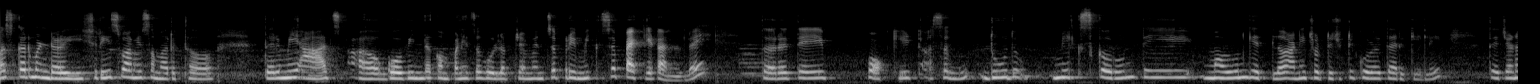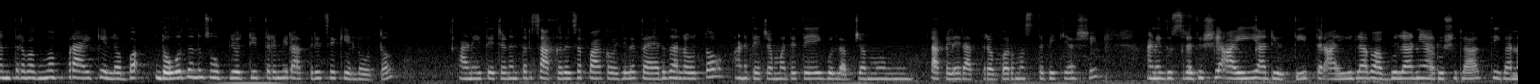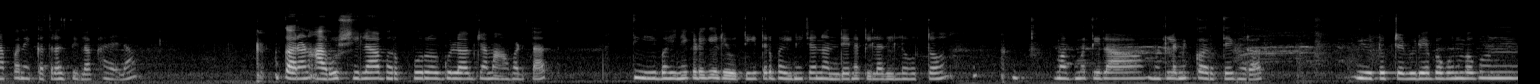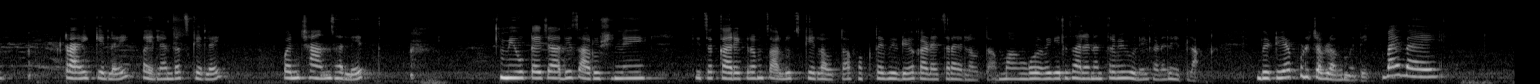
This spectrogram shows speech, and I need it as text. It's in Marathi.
नमस्कार मंडळी श्री स्वामी समर्थ. तर मी आज गोविंद कंपनीचं गुलाबजामुनचं प्रिमिक्सचं पॅकेट आणलं आहे तर ते पॉकेट असं दूध मिक्स करून ते मळून घेतलं आणि छोटे छोटे गोळे तयार केले. त्याच्यानंतर मग मग फ्राय केलं. ब दोघंजणं झोपली होती तर मी रात्रीच हे केलं होतं. आणि त्याच्यानंतर साखरेचं पाक वगैरे तयार झालं होतं आणि त्याच्यामध्ये ते गुलाबजामुन टाकले रात्रभर मस्तपैकी अशी आणि दुसऱ्या दिवशी आई आली होती तर आईला बाबूला आणि आरुषीला तिघांना पण एकत्रच दिला खायला. कारण आरुषीला भरपूर गुलाबजाम आवडतात. ती बहिणीकडे गेली होती तर बहिणीच्या नंदेनं तिला दिलं होतं. मग मग तिला म्हटलं मी करते घरात. यूट्यूबचे व्हिडिओ बघून बघून ट्राय केलं आहे पहिल्यांदाच केलं आहे पण छान झालेत. मी उठायच्या आधीच आरुषीने तिचा कार्यक्रम चालूच केला होता. फक्त व्हिडिओ काढायचा राहिला होता. मग आंघोळ वगैरे झाल्यानंतर मी व्हिडिओ काढायला घेतला. भेटूया पुढच्या ब्लॉगमध्ये. Bye bye.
